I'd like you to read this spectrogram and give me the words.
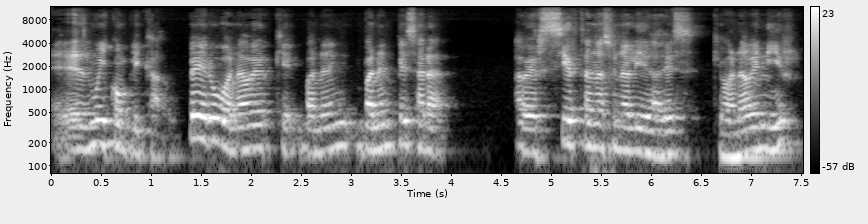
es muy complicado, pero van a ver que van a, van a empezar a, a ver ciertas nacionalidades que van a venir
